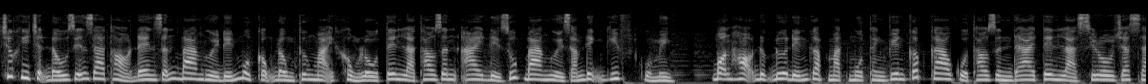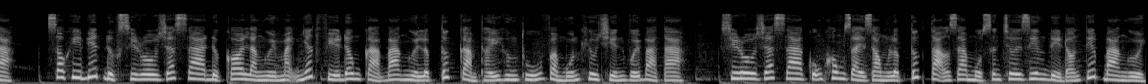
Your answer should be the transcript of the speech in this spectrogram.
Trước khi trận đấu diễn ra, thỏ đen dẫn ba người đến một cộng đồng thương mại khổng lồ tên là Thao Dân Ai để giúp ba người giám định gift của mình. Bọn họ được đưa đến gặp mặt một thành viên cấp cao của Thousand Die tên là Siro Yasa. Sau khi biết được Siro Yasa được coi là người mạnh nhất phía đông, cả ba người lập tức cảm thấy hứng thú và muốn khiêu chiến với bà ta. Siro Yasa cũng không dài dòng lập tức tạo ra một sân chơi riêng để đón tiếp ba người.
